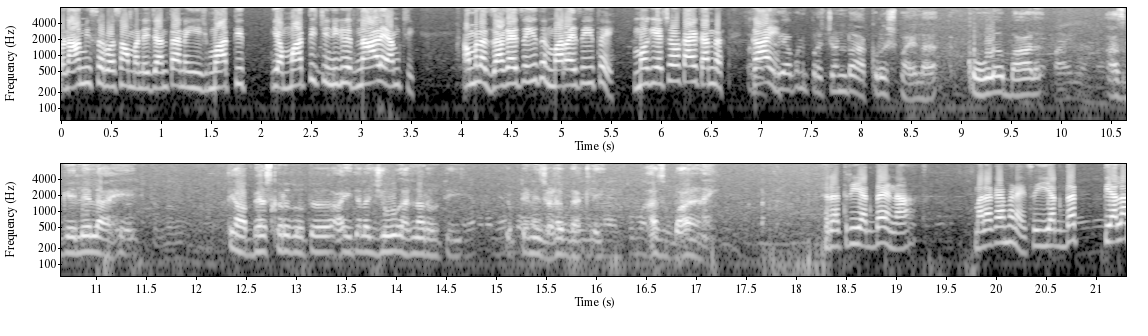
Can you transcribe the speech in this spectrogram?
पण आम्ही सर्वसामान्य जनता नाही. ही मातीत या मातीची निगडीत नाळ आहे आमची. आम्हाला जगायचं इथं मारायचं इथं. आहे मग याच्यावर काय करणार? काय? आपण प्रचंड आक्रोश पाहिला. कोवळं बाळ आज गेलेलं आहे. ते अभ्यास करत होतं. आई त्याला जीव घालणार होती. बिबट्याने झडप घातली. आज बाळ नाही. रात्री एकदा आहे ना मला काय म्हणायचं एकदा त्याला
